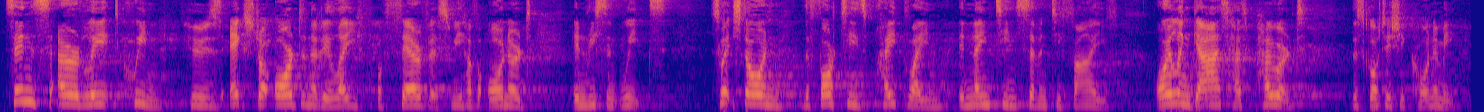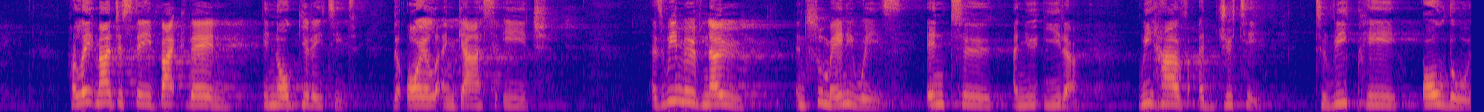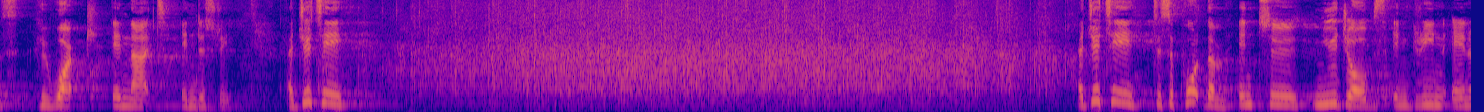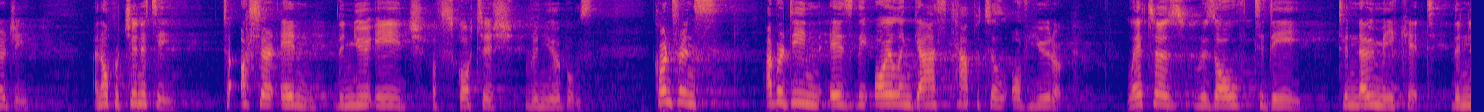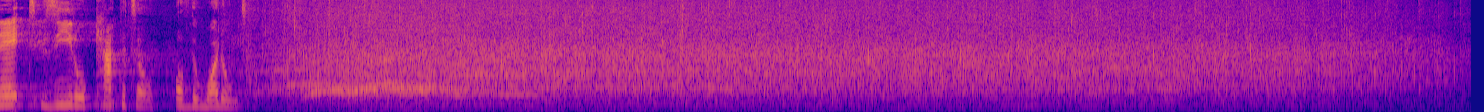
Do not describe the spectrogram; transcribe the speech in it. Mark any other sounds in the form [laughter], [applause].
Since our late Queen, whose extraordinary life of service we have honoured in recent weeks, switched on the Forties pipeline in 1975, oil and gas has powered the Scottish economy. Her late Majesty back then inaugurated the oil and gas age. As we move now, in so many ways, into a new era, we have a duty to repay all those who work in that industry. A duty a duty to support them into new jobs in green energy, an opportunity to usher in the new age of Scottish renewables. Conference, Aberdeen is the oil and gas capital of Europe. Let us resolve today to now make it the net zero capital of the world.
